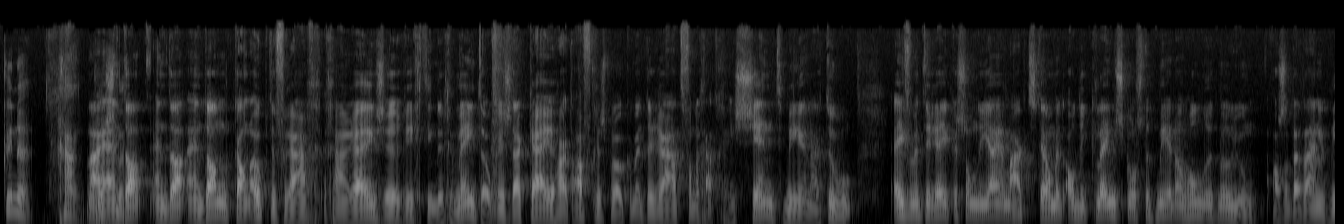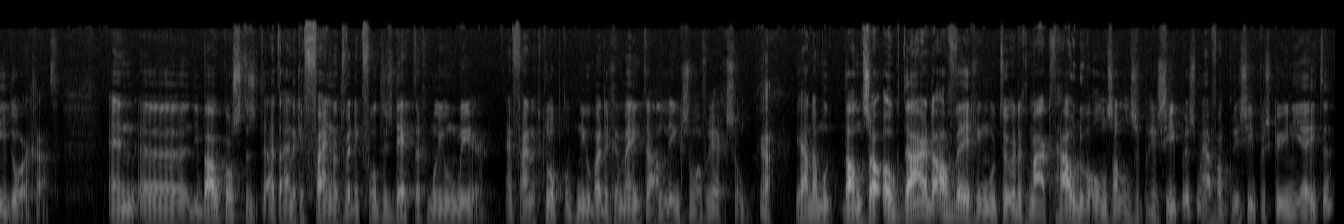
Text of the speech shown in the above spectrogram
kunnen gaan nou ja, en, dan, en, dan, en dan kan ook de vraag gaan reizen richting de gemeente. Ook is daar keihard afgesproken met de raad van er gaat geen cent meer naartoe. Even met de rekensom die jij maakt. Stel met al die claims kost het meer dan 100 miljoen. Als het uiteindelijk niet doorgaat. En uh, die bouwkosten, uiteindelijk heeft Feyenoord, weet ik veel, het is 30 miljoen meer. En Feyenoord klopt opnieuw bij de gemeente aan, linksom of rechtsom. Ja, ja dan, moet, dan zou ook daar de afweging moeten worden gemaakt, houden we ons aan onze principes? Maar ja, van principes kun je niet eten.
